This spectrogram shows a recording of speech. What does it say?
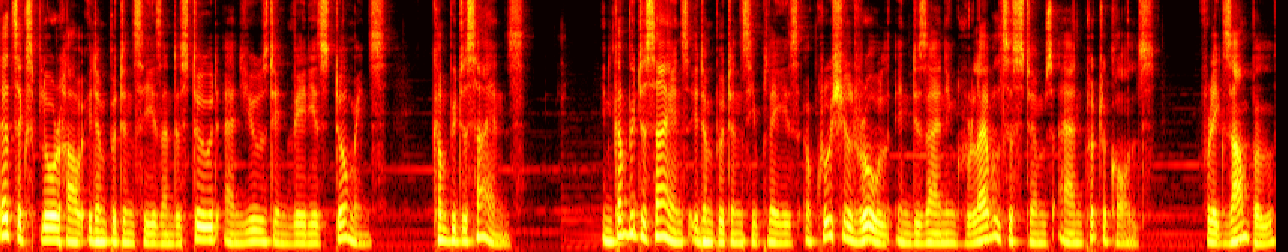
Let's explore how idempotency is understood and used in various domains. Computer science. In computer science, idempotency plays a crucial role in designing reliable systems and protocols. For example,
